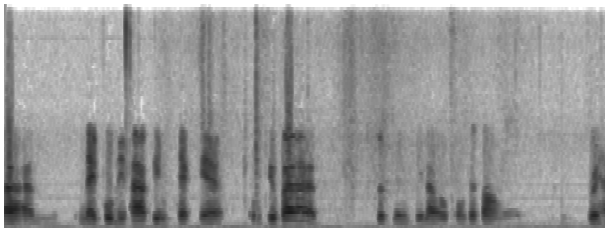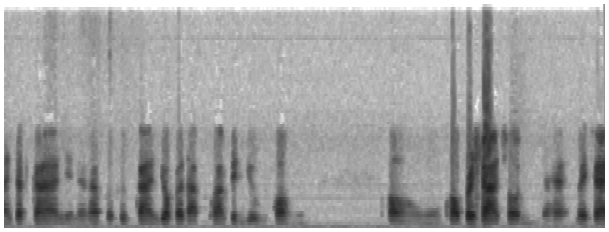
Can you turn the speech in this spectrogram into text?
อ่าในภูมิภาคฟินเทคเนี่ย ผมคิดว่าจุดหนึ่งที่เราคงจะต้องบริหารจัดการเนี่ยนะครับ ก็คือการยกระดับความเป็นอยู่ของของของประชาชนนะฮะไม่ใช่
